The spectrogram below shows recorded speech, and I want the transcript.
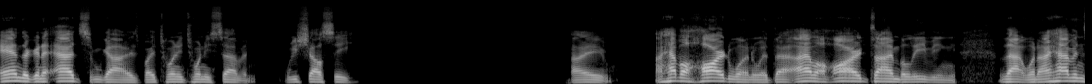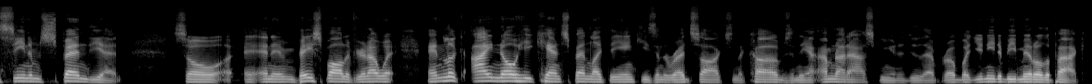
and they're going to add some guys by 2027. We shall see. I I have a hard one with that. I have a hard time believing that one. I haven't seen him spend yet. So, uh, and in baseball, if you're not, and look, I know he can't spend like the Yankees and the Red Sox and the Cubs and the, I'm not asking you to do that, bro, but you need to be middle of the pack.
